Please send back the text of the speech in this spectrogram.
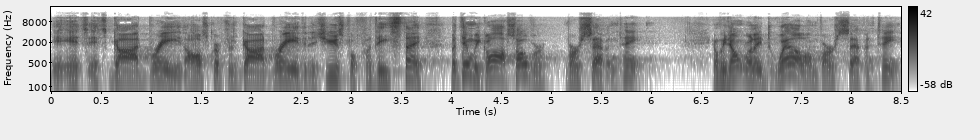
it's, it's God breathed. All Scripture is God breathed, and it's useful for these things. But then we gloss over verse 17. And we don't really dwell on verse 17.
